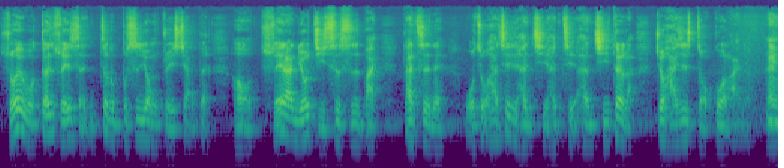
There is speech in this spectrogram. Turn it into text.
所以我跟随神，这个不是用嘴想的，哦，虽然有几次失败。但是呢，我说还是很奇很奇很奇特了，就还是走过来了，哎，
